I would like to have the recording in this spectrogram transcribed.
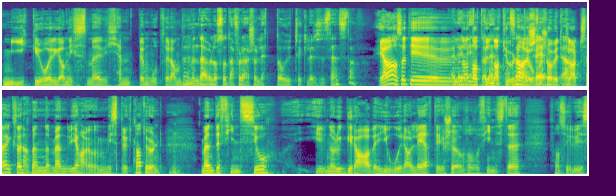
mikroorganismer kjemper mot hverandre. Men det er vel også derfor det er så lett å utvikle resistens, da? Ja, altså de, lett og Naturen altså har jo for så vidt klart seg? Ja. Mm. Men, men vi har jo misbrukt naturen. Men det fins jo Når du graver i jorda og leter i sjøen, sånn, så finnes det sannsynligvis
